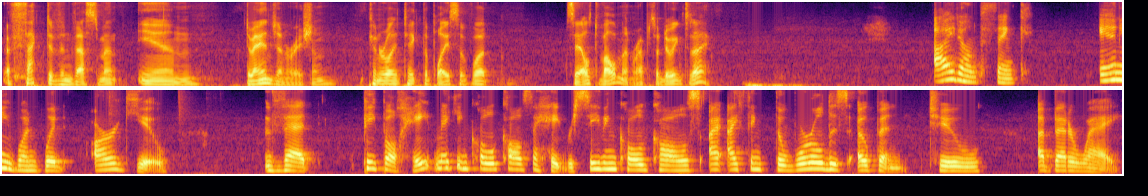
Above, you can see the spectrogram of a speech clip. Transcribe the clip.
effective investment in demand generation can really take the place of what sales development reps are doing today? I don't think anyone would argue that people hate making cold calls, they hate receiving cold calls. I, I think the world is open to a better way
